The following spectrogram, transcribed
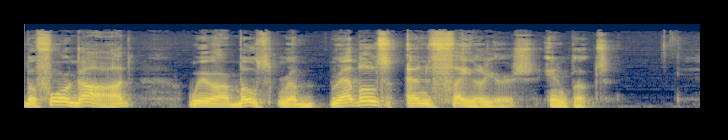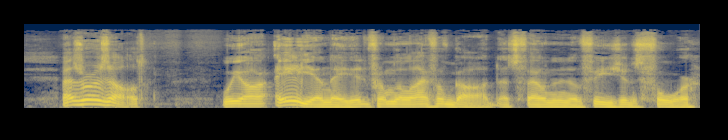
Before God, we are both re- rebels and failures, end. As a result, we are alienated from the life of God. That's found in Ephesians 4,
